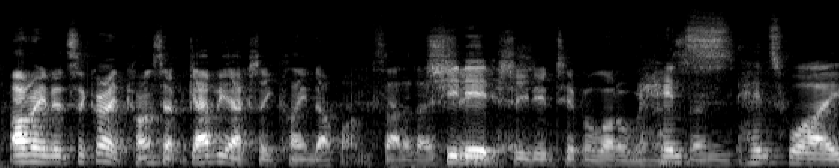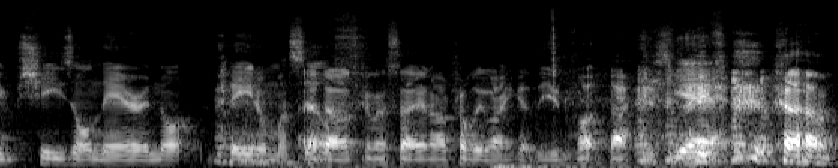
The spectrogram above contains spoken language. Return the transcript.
I mean, it's a great concept. Gabby actually cleaned up on Saturday. She did. She did tip a lot of winners. hence, and, hence why she's on there and not being on and I was going to say, and I probably won't get the invite back this Yeah. week. um,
